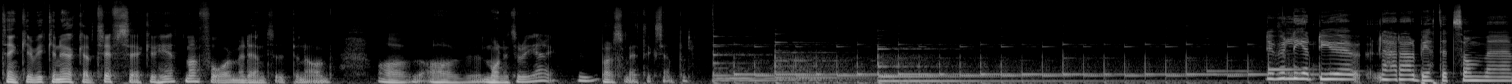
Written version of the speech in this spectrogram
Tänker vilken ökad träffsäkerhet man får med den typen av, av, av monitorering. Mm. Bara som ett exempel. Du leder ju det här arbetet som, eh,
